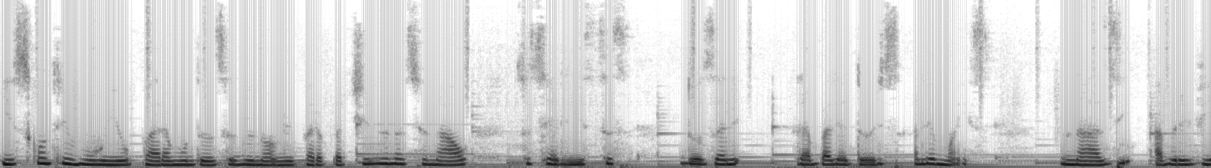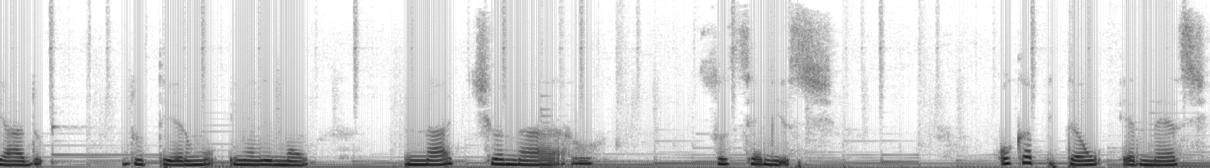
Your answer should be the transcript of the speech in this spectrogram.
Isso contribuiu para a mudança do nome para Partido Nacional Socialistas dos trabalhadores alemães, Nazi, abreviado do termo em alemão Nationalsozialist. O capitão Ernest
